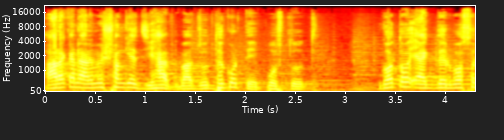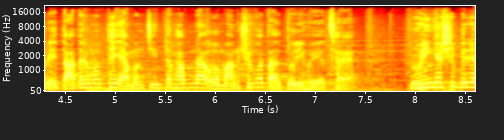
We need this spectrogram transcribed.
আরাকান আর্মির সঙ্গে জিহাদ বা যুদ্ধ করতে প্রস্তুত। গত এক দেড় বছরে তাদের মধ্যে এমন চিন্তাভাবনা ও মানসিকতা তৈরি হয়েছে। রোহিঙ্গা শিবিরে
